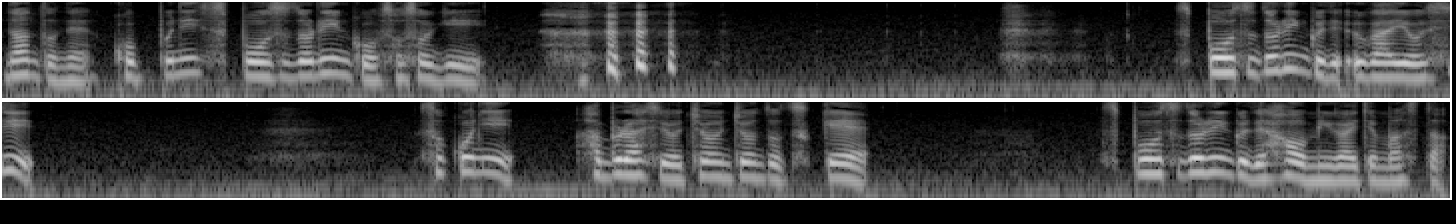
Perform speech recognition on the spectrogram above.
なんとねコップにスポーツドリンクを注ぎ スポーツドリンクでうがいをしそこに歯ブラシをちょんちょんとつけスポーツドリンクで歯を磨いてました。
